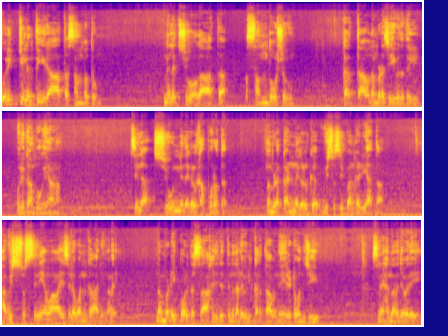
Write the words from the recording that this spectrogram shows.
ഒരിക്കലും തീരാത്ത സമ്പത്തും നിലച്ചു പോകാത്ത സന്തോഷവും കർത്താവ് നമ്മുടെ ജീവിതത്തിൽ ഒരുക്കാൻ പോവുകയാണ്. ചില ശൂന്യതകൾക്കപ്പുറത്ത് നമ്മുടെ കണ്ണുകൾക്ക് വിശ്വസിപ്പാൻ കഴിയാത്ത അവിശ്വസനീയമായ ചില വൻകാര്യങ്ങളെ നമ്മുടെ ഇപ്പോഴത്തെ സാഹചര്യത്തിന്റെ നടുവിൽ കർത്താവ് നേരിട്ട് വന്ന് ചെയ്യും. സ്നേഹം നിറഞ്ഞവരെ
